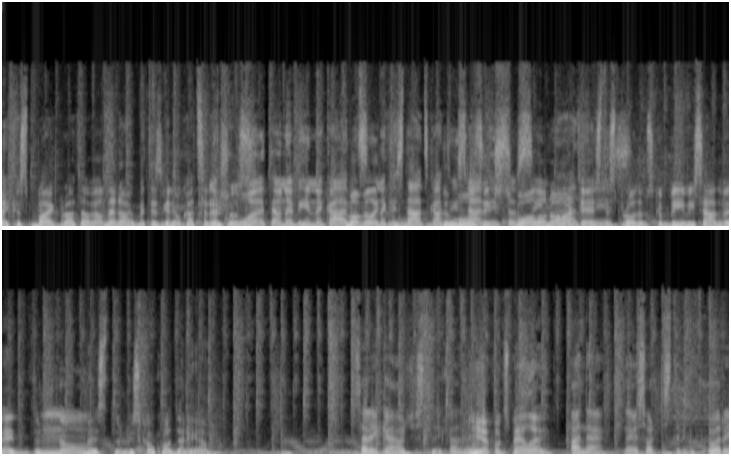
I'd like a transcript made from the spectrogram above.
nekas baigi prātā vēl nenāk, bet es gan jau kā atcerēšos. Nu, ko, tev nebija nekāds, Man liekas, nekas tāds, kā nu, mūzikas skola un orķestris, protams, ka bija visādi veidi. Tur, Nu. Mēs tur visu kaut ko darījām. Es arī gāju orķestrī kādreiz. Jā, ko tu spēlēji? Ah, nē, nevis orķestrī, bet korī.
